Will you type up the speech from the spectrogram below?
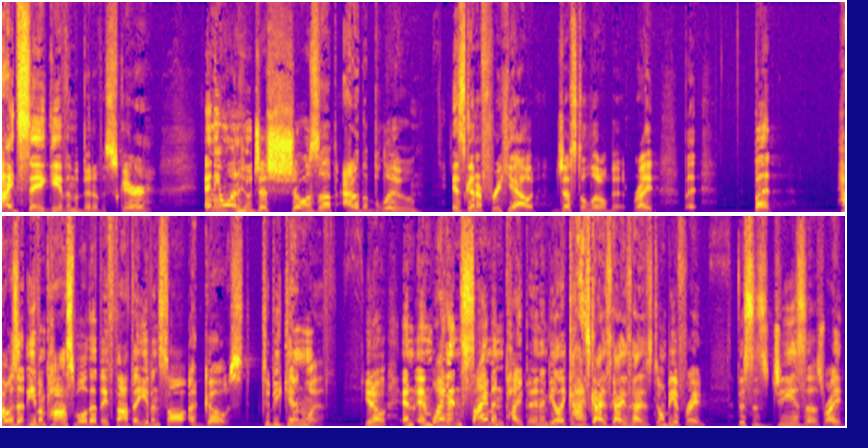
I'd say gave them a bit of a scare. Anyone who just shows up out of the blue is going to freak you out just a little bit, right? But, but how is it even possible that they thought they even saw a ghost to begin with? You know, and, and why didn't Simon pipe in and be like, guys, guys, guys, guys, don't be afraid. This is Jesus, right?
